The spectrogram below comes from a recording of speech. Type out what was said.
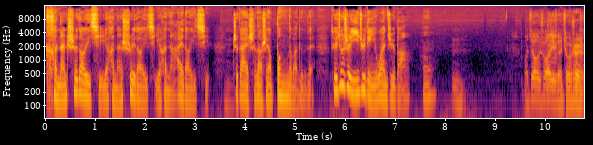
很难吃到一起，也很难睡到一起，也很难爱到一起。这个爱迟早是要崩的吧，对不对？所以就是一句顶一万句吧，嗯。嗯，我就说一个，就是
